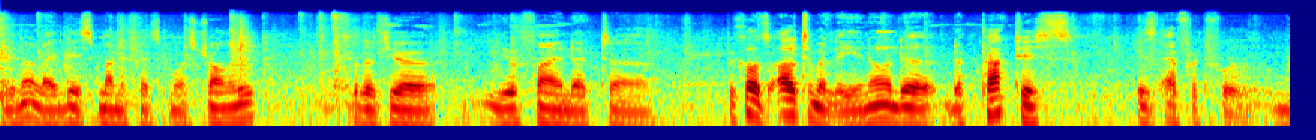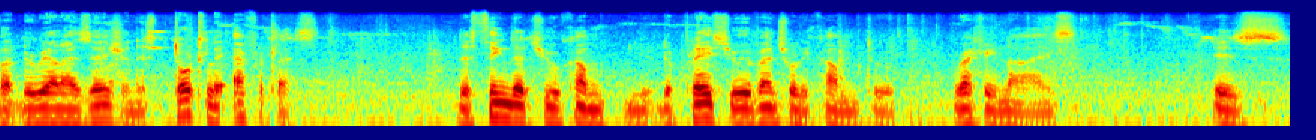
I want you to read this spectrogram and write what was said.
you know, like this manifest more strongly, so that you're you find that uh, because ultimately, you know, the the practice is effortful, but the realization is totally effortless. The thing that you come, the place you eventually come to recognize, is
